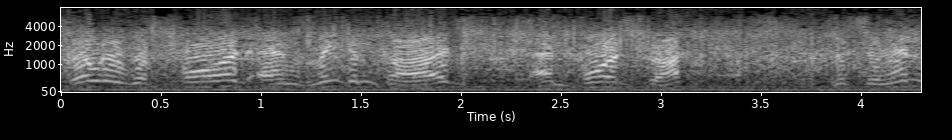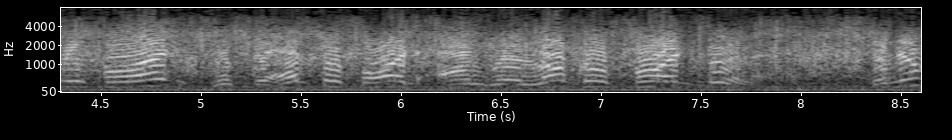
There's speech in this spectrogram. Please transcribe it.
builders of Ford and Lincoln cars and Ford trucks, Mr. Henry Ford, Mr. Edsel Ford, and your local Ford dealer. The new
